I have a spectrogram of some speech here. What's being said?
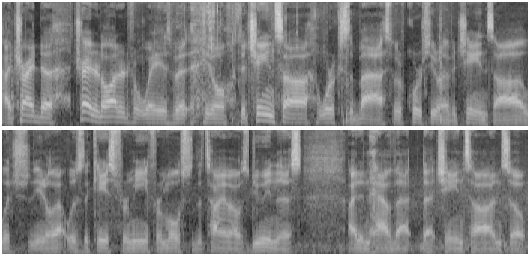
I tried to tried it a lot of different ways, but you know the chainsaw works the best. But of course, you don't have a chainsaw, which you know that was the case for me for most of the time I was doing this. I didn't have that that chainsaw, and so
